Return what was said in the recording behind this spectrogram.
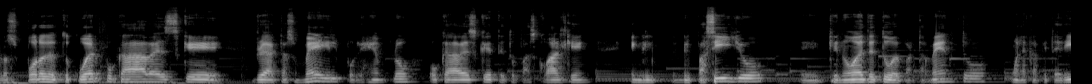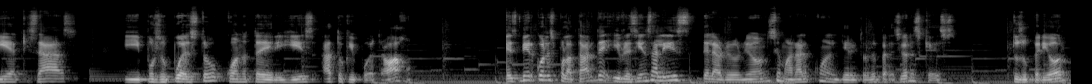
los poros de tu cuerpo cada vez que redactas un mail, por ejemplo, o cada vez que te topas con alguien en el, pasillo eh, que no es de tu departamento, o en la cafetería quizás, y por supuesto cuando te dirigís a tu equipo de trabajo. Es miércoles por la tarde y recién salís de la reunión semanal con el director de operaciones, que es tu superior,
